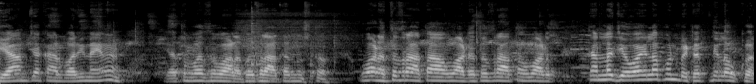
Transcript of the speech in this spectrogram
ह्या आमच्या कारभारी नाही ना. या तर बस वाढतच राहता नुसतं. वाढतच राहता वाढतच राहता वाढत त्यांना जेवायला पण भेटत नाही लवकर.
